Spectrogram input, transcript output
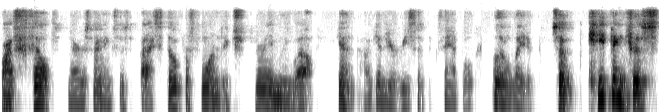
where I felt nervous or anxious, but I still performed extremely well. Again, I'll give you a recent example a little later. So, keeping this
